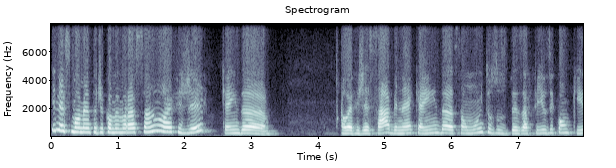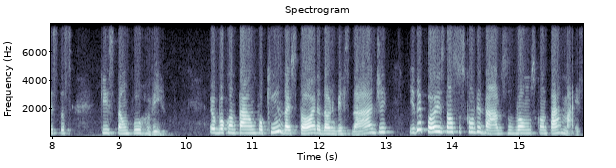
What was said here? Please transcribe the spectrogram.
E nesse momento de comemoração, a UFG, que ainda a UFG sabe né, que ainda são muitos os desafios e conquistas que estão por vir. Eu vou contar um pouquinho da história da universidade e depois nossos convidados vão nos contar mais.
